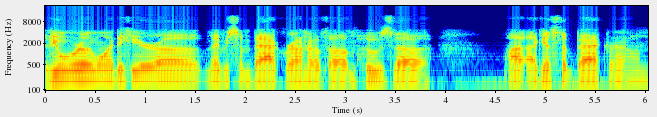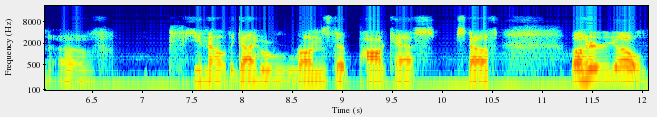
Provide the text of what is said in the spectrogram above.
if you really wanted to hear uh, maybe some background of um, who's the, I, I guess the background of you know, the guy who runs the podcast stuff. Well, here you go.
